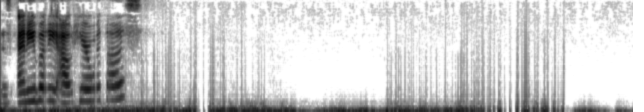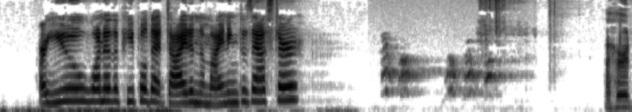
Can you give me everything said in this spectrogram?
Is anybody out here with us? Are you one of the people that died in the mining disaster? I heard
